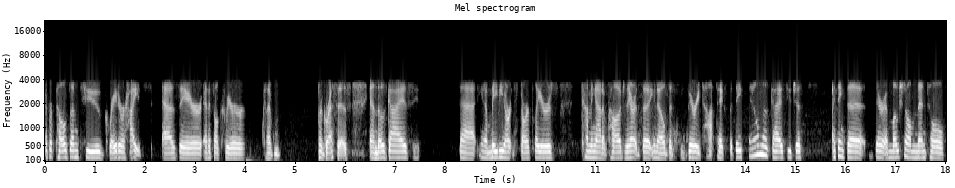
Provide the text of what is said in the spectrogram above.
it propels them to greater heights as their NFL career kind of progresses. And those guys that you know maybe aren't star players coming out of college, they aren't the you know the very top picks, but they found those guys who just I think the their emotional mental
